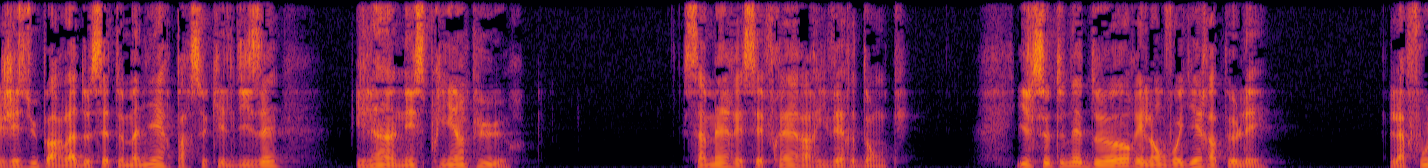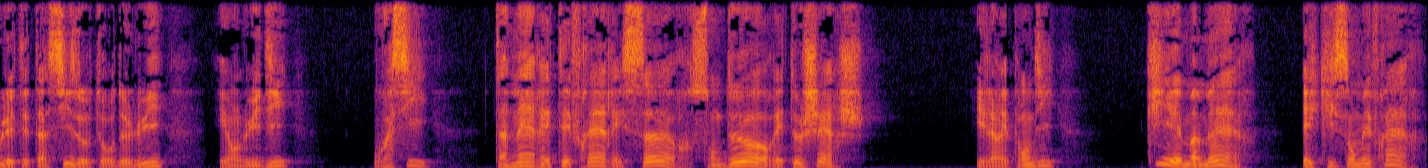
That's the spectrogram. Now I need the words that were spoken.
Jésus parla de cette manière parce qu'il disait il a un esprit impur. Sa mère et ses frères arrivèrent donc. Ils se tenaient dehors et l'envoyèrent appeler. La foule était assise autour de lui, et on lui dit, Voici, ta mère et tes frères et sœurs sont dehors et te cherchent. Il répondit, Qui est ma mère? Et qui sont mes frères?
